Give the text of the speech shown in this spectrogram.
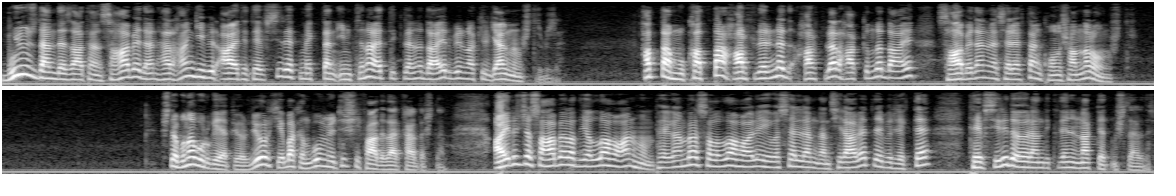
Bu yüzden de zaten sahabeden herhangi bir ayeti tefsir etmekten imtina ettiklerine dair bir nakil gelmemiştir bize. Hatta mukatta harflerine harfler hakkında dahi sahabeden ve seleften konuşanlar olmuştur. İşte buna vurgu yapıyor. Diyor ki bakın bu müthiş ifadeler kardeşler. Ayrıca sahabe radıyallahu anhum peygamber sallallahu aleyhi ve sellem'den tilavetle birlikte tefsiri de öğrendiklerini nakletmişlerdir.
